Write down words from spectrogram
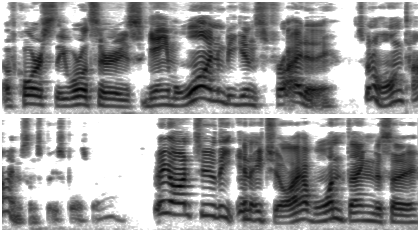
Of course, the World Series game one begins Friday. It's been a long time since baseball's been on. Moving on to the NHL. I have one thing to say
